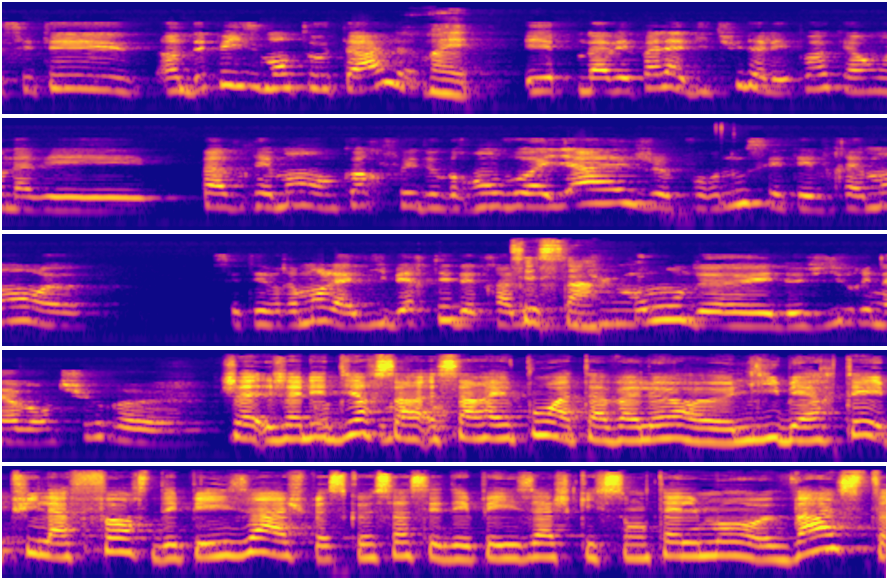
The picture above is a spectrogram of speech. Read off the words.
C'était un dépaysement total. Ouais. Et on n'avait pas l'habitude à l'époque, hein, on n'avait pas vraiment encore fait de grands voyages. Pour nous, c'était vraiment euh, c'était vraiment la liberté d'être à l'autre du monde euh, et de vivre une aventure. Euh, J'allais dire, ça, ça répond à ta valeur euh, liberté et puis la force des paysages, parce que ça, c'est des paysages qui sont tellement vastes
